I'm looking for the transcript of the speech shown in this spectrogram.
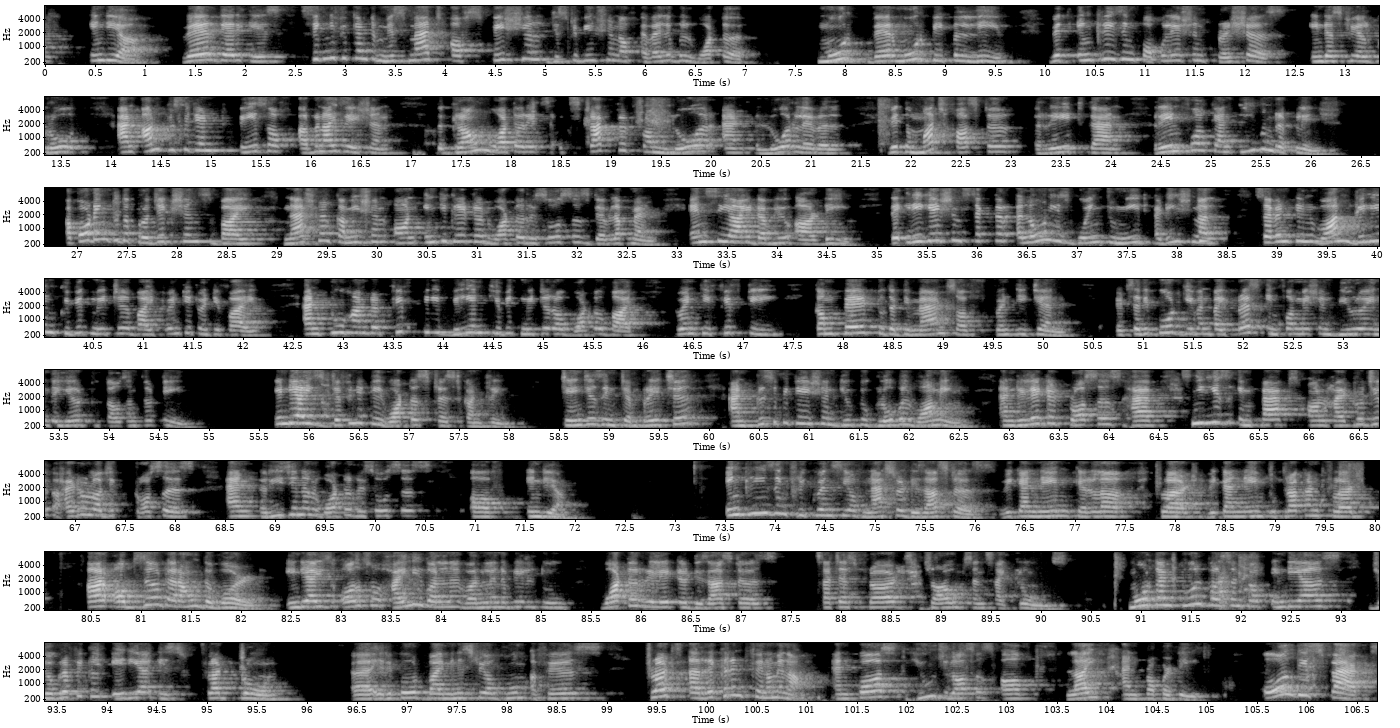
India, where there is significant mismatch of spatial distribution of available water, more where more people live with increasing population pressures, industrial growth, and unprecedented pace of urbanization, the groundwater is extracted from lower and lower level with a much faster rate than rainfall can even replenish. According to the projections by National Commission on Integrated Water Resources Development, NCIWRD, the irrigation sector alone is going to need additional 17.1 billion cubic meter by 2025 and 250 billion cubic meter of water by 2050 compared to the demands of 2010. It's a report given by Press Information Bureau in the year 2013. India is definitely water stressed country. Changes in temperature and precipitation due to global warming and related process have serious impacts on hydrologic process and regional water resources of India. Increasing frequency of natural disasters, we can name Kerala flood, we can name Uttarakhand flood, are observed around the world. India is also highly vulnerable to water-related disasters such as floods, droughts, and cyclones. More than 12% of India's geographical area is flood-prone. Uh, a report by Ministry of Home Affairs. Floods are recurrent phenomena and cause huge losses of life and property. All these facts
